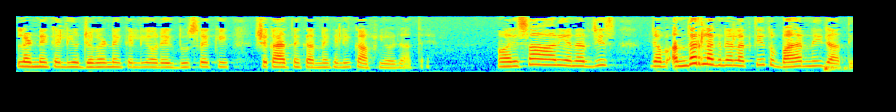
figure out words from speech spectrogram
لڑنے کے لیے جگڑنے کے لیے اور ایک دوسرے کی شکایتیں کرنے کے لیے کافی ہو جاتے ہیں۔ ہماری ساری انرجیز جب اندر لگنے لگتی ہے تو باہر نہیں جاتی۔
